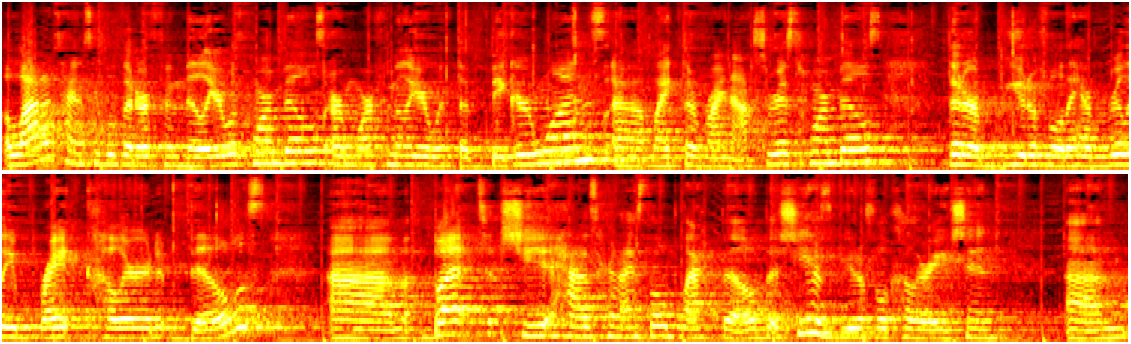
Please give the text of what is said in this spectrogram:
A lot of times people that are familiar with hornbills are more familiar with the bigger ones, um, like the rhinoceros hornbills that are beautiful. They have really bright colored bills. Um, but she has her nice little black bill, but she has beautiful coloration. Um,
